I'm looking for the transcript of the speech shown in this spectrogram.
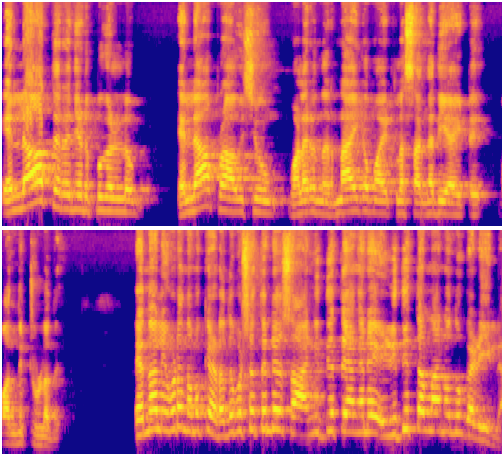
എല്ലാ തിരഞ്ഞെടുപ്പുകളിലും എല്ലാ പ്രാവശ്യവും വളരെ നിർണായകമായിട്ടുള്ള സംഗതിയായിട്ട് വന്നിട്ടുള്ളത്. എന്നാൽ ഇവിടെ നമുക്ക് ഇടതുപക്ഷത്തിന്റെ സാന്നിധ്യത്തെ അങ്ങനെ എഴുതിത്തള്ളാനൊന്നും കഴിയില്ല.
